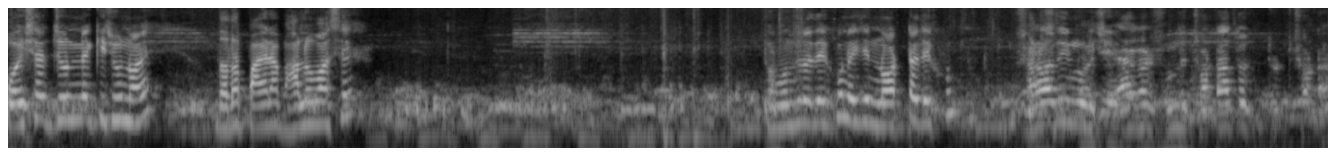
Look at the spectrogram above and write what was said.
পয়সার জন্য কিছু নয়, দাদা পায়রা ভালোবাসে। তো বন্ধুরা দেখুন এই যে নটটা দেখুন। সারাদিন উড়েছে এগারো সন্ধ্যে ছটা তো ছটা।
